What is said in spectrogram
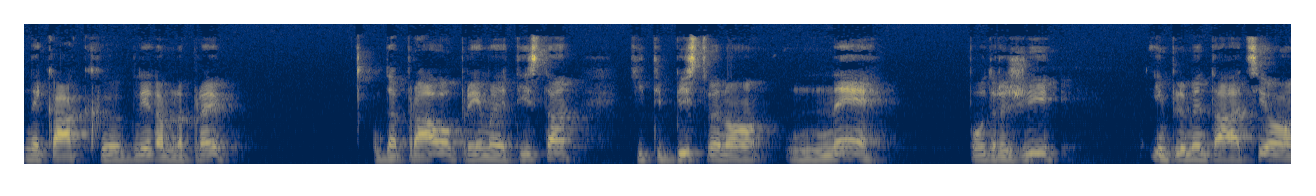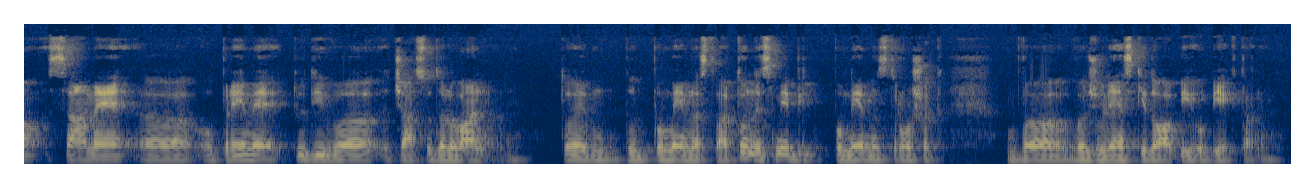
nekako uh, gledam naprej, da prava oprema je tista, ki ti bistveno ne podraži implementacijo same uh, opreme tudi v času delovanja. Ne. To je pomembna stvar. To ne sme biti pomemben strošek v, v življenjski dobi objekta. Ne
